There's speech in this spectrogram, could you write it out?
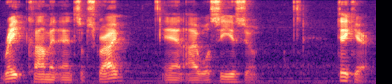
rate, comment, and subscribe, and I will see you soon. Take care.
